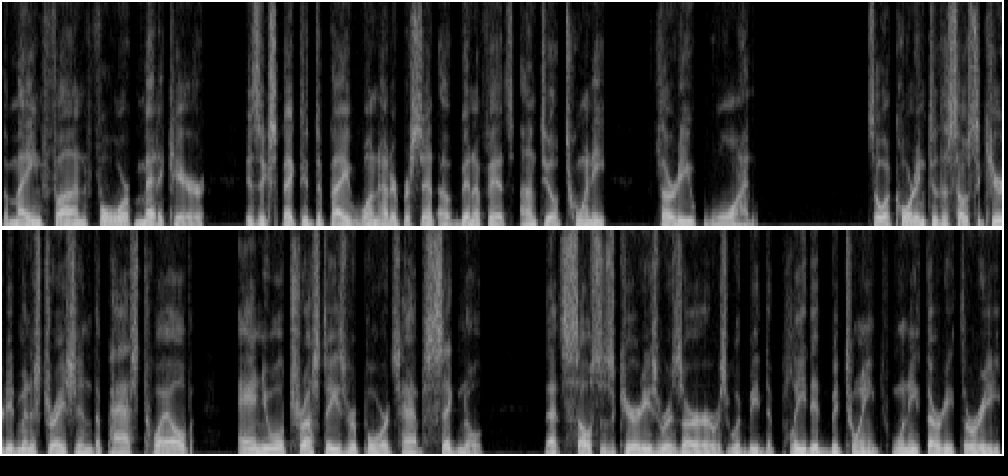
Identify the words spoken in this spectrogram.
the main fund for Medicare, is expected to pay 100% of benefits until 2031. So, according to the Social Security Administration, the past 12 annual trustees' reports have signaled that Social Security's reserves would be depleted between 2033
